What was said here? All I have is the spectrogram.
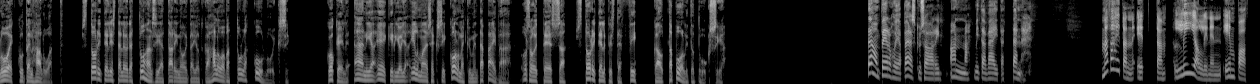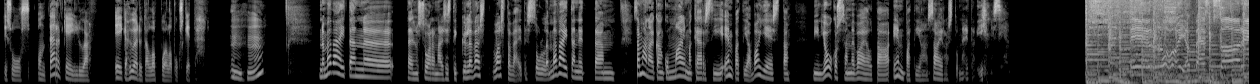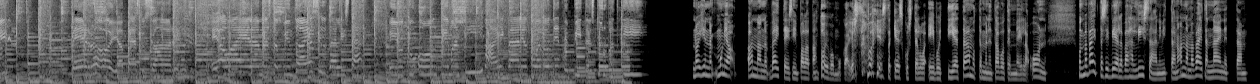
Lue kuten haluat. Storytelistä löydät tuhansia tarinoita, jotka haluavat tulla kuuluiksi. Kokeile ääni- ja e-kirjoja ilmaiseksi 30 päivää osoitteessa storytel.fi kautta puolitotuuksia. Tämä on Perho ja Pääskysaari. Anna, mitä väität tänään? Mä väitän, että liiallinen empaattisuus on tärkeilyä eikä hyödytä loppujen lopuksi ketään. Mm-hmm. No mä väitän, tai nyt suoranaisesti kyllä vastaväite sulle. Mä väitän, että mm, samaan aikaan kun maailma kärsii empatiavajeesta, niin joukossamme vaeltaa empatiaan sairastuneita ihmisiä. Perro ja Pääskysaari. Noihin mun ja Annan väitteisiin palataan toivon mukaan jossain vaiheessa keskustelua. Ei voi tietää, mutta tämmöinen tavoite meillä on. Mutta mä väittäisin vielä vähän lisää. Nimittäin Anna, mä väitän näin, että –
